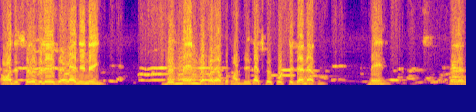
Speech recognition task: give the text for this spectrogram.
আমাদের ছেলে পেলে এসব লাইনে নেই। যে মেইন ব্যাপার, এত খাদ্যের কাজ কেউ করতে চায় না এখন। মেইন বুঝলেন?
